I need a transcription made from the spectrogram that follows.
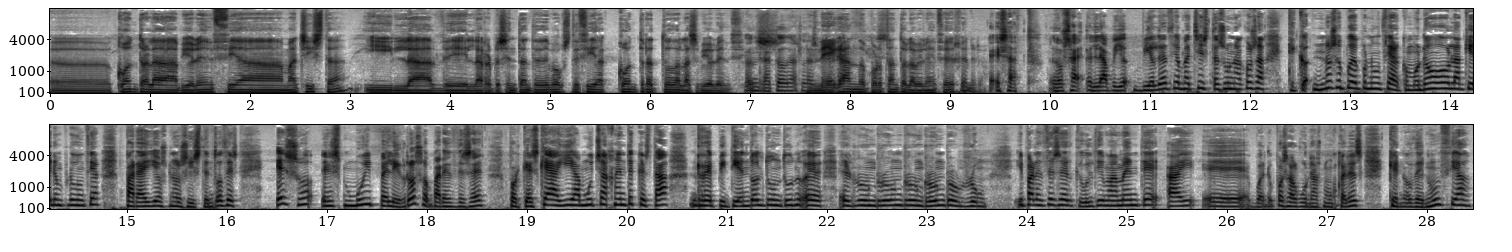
eh, contra la violencia machista y la de la representante de Vox decía contra todas las violencias. Contra todas las Negando, por tanto, la violencia de género. Exacto. O sea, la vi- violencia machista es una cosa que no se puede pronunciar, como no la quieren pronunciar, para ellos no existe. Entonces, eso es muy peligroso, parece ser, porque es que hay a mucha gente que está repitiendo el tun, tun, eh, el run run run run run run. Y parece ser que últimamente hay, eh, bueno, pues algunas mujeres que no denuncian,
